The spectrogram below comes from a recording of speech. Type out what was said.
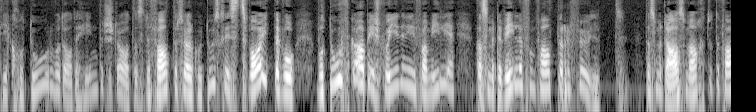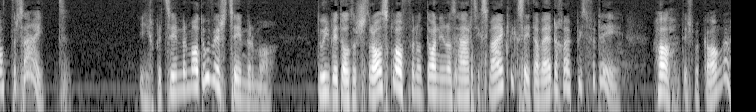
die Kultur, die da dahinter steht. Also der Vater soll gut aussehen. Das Zweite, wo, wo die Aufgabe ist von jeder in der Familie, dass man den Willen vom Vater erfüllt. Dass man das macht, was der Vater sagt. Ich bin Zimmermann, du wirst Zimmermann. Du, ich bin hier durch die Straße gelaufen und da habe ich noch ein herziges Mädchen gesehen, da wäre doch etwas für dich. Ha, das ist mir gegangen.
